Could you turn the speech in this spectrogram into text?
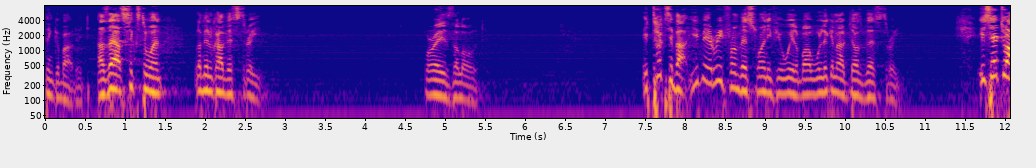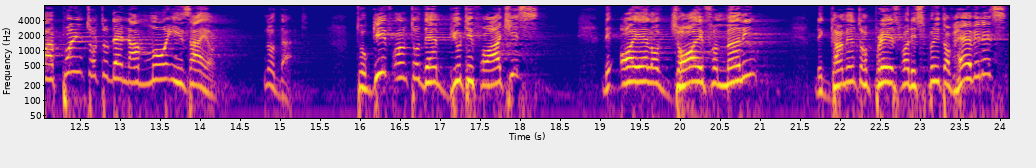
Think about it. Isaiah 61. Let me look at verse 3. Praise the Lord. It talks about, you may read from verse 1 if you will, but we're looking at just verse 3. He said to appoint unto them that more in Zion. Note that. To give unto them beautiful arches, the oil of joy for mourning, the garment of praise for the spirit of heaviness,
